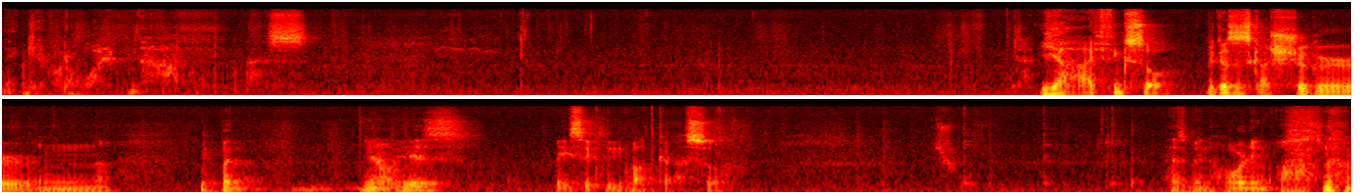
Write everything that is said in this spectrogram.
And give it a wipe now. Nice. Yeah, I think so because it's got sugar and uh, but you know, it is basically vodka, so has been hoarding all the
